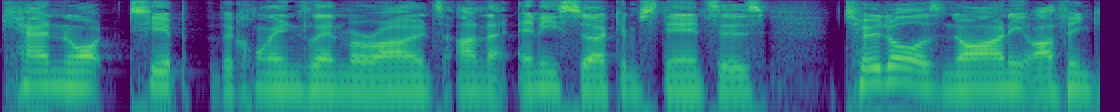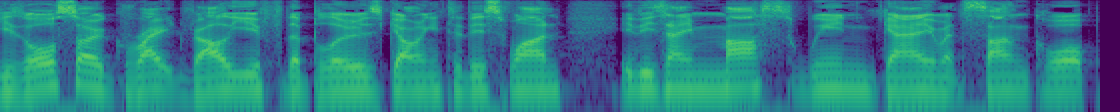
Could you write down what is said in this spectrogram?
cannot tip the Queensland Maroons under any circumstances. $2.90, I think, is also great value for the Blues going into this one. It is a must win game at Suncorp.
